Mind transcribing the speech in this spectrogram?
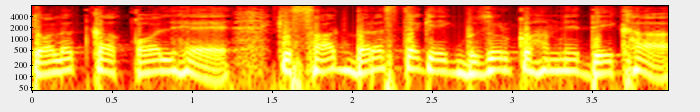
دولت کا قول ہے کہ سات برس تک ایک بزرگ کو ہم نے دیکھا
